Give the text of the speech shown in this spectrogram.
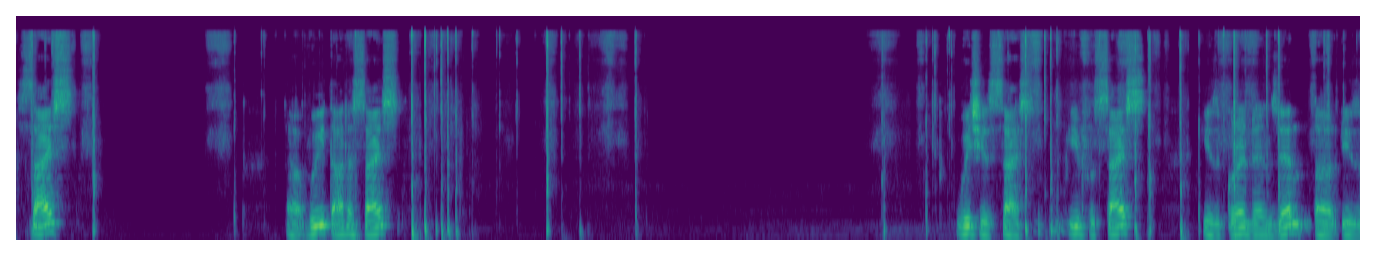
size uh, v size. Which is size? If size is greater than zero uh, is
